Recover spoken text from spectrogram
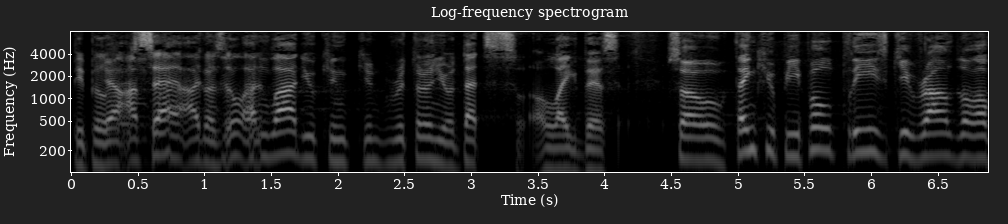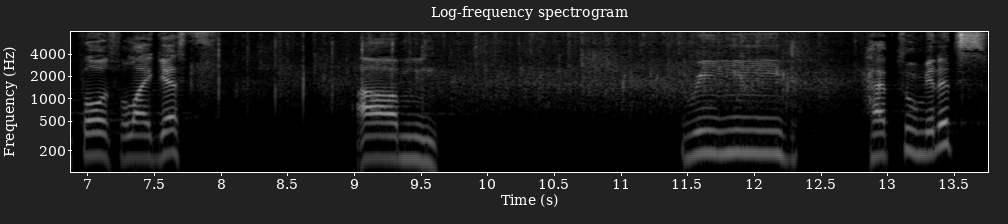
people Yeah, were I'm sad glad, because I'm glad you can, can return your debts like this. So thank you, people. Please give round of applause for my guests. Um, we have two minutes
